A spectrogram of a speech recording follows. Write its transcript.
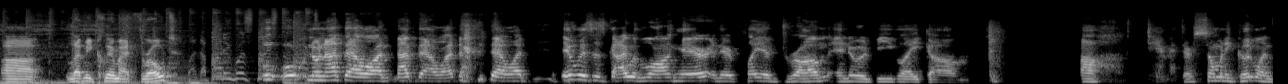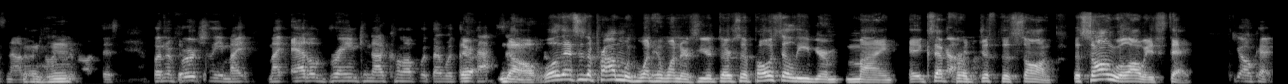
Uh, Let Me Clear My Throat. Oh, oh, no, not that one. Not that one. Not that one. It was this guy with long hair, and they would play a drum, and it would be like, um, oh, damn it. There's so many good ones now that we're talking Mhm. about this, but unfortunately, my my addled brain cannot come up with that with the There, facts. no, well, this is the problem with one hit wonders. You're, they're supposed to leave your mind, except Yeah. for just the song. The song will always stay. Okay.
